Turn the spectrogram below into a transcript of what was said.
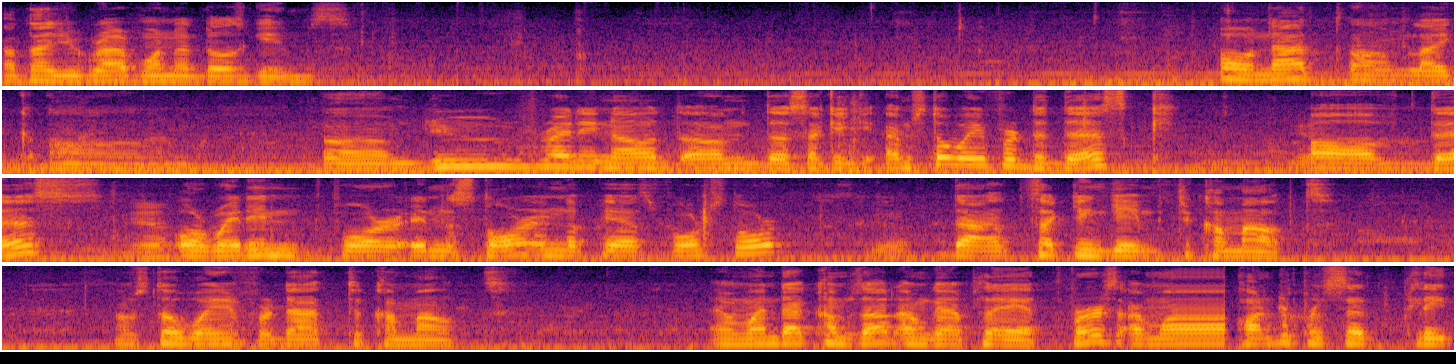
I thought you grabbed one of those games. Oh, not um like um um you already know um the second. I'm still waiting for the disc Yeah. of this, Yeah. or waiting for in the store in the PS4 store Yeah. that second game to come out. I'm still waiting for that to come out. And when that comes out, I'm gonna play it. First, I'm gonna 100% complete,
